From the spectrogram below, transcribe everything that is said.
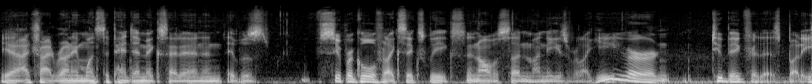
Yeah, I tried running once the pandemic set in, and it was super cool for like six weeks. And all of a sudden, my knees were like, "You are too big for this, buddy.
